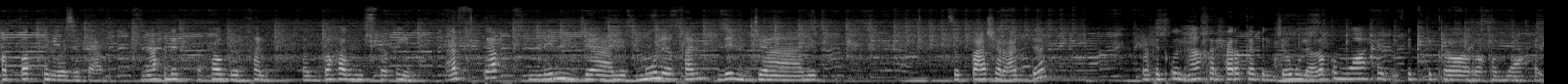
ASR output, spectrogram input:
خفضت الوزن بعد. لاحظ الحوض للخلف الظهر مستقيم. أفتح للجانب مو للخلف للجانب. 16 عدة. راح تكون آخر حركة في الجولة. رقم واحد. وفي التكرار رقم واحد.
